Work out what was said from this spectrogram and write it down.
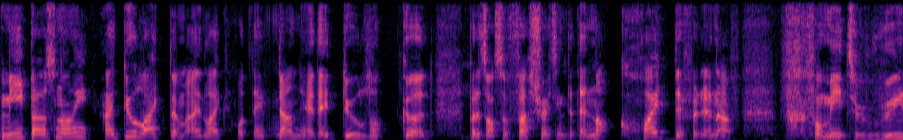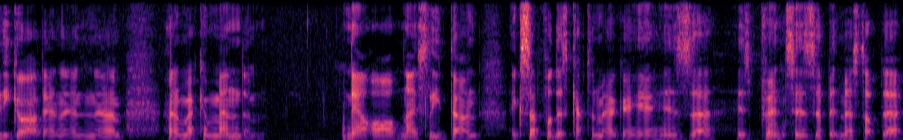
Me personally, I do like them. I like what they've done here. They do look good, but it's also frustrating that they're not quite different enough for me to really go out and, and, um, and recommend them. They're all nicely done, except for this Captain America here. His uh, his print is a bit messed up there.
